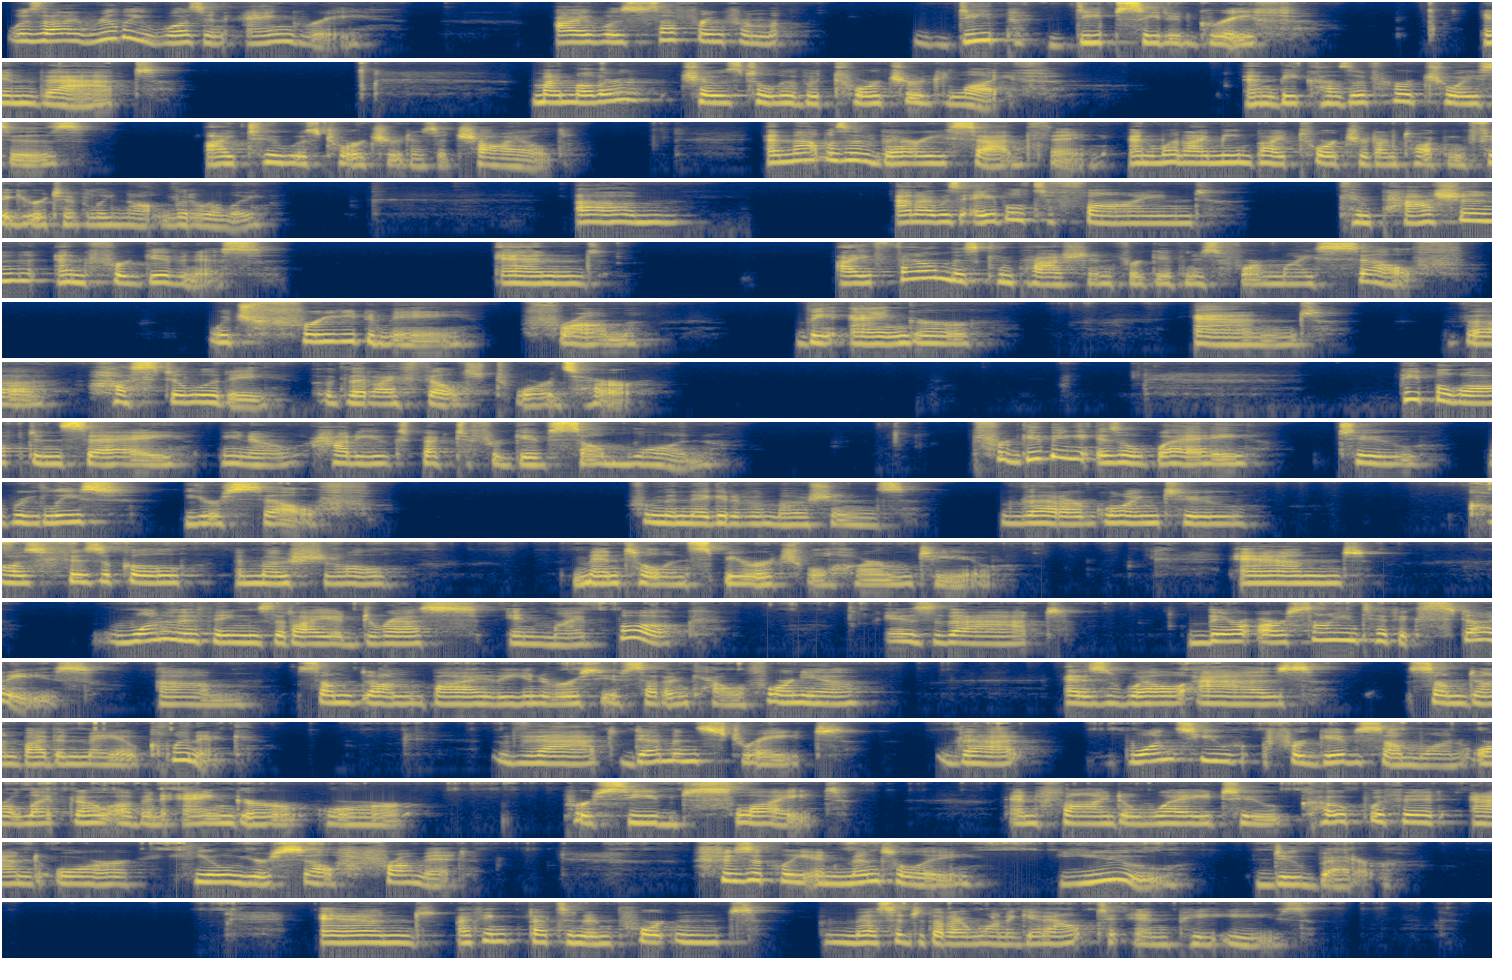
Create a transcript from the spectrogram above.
was that I really wasn't angry. I was suffering from deep, deep seated grief in that my mother chose to live a tortured life. And because of her choices, I too was tortured as a child. And that was a very sad thing. And what I mean by tortured, I'm talking figuratively, not literally. Um, and I was able to find compassion and forgiveness. And I found this compassion, forgiveness for myself, which freed me from the anger and the hostility that I felt towards her. People often say, you know, how do you expect to forgive someone? Forgiving is a way to release yourself from the negative emotions that are going to cause physical, emotional, mental and spiritual harm to you. And one of the things that I address in my book is that there are scientific studies, um, some done by the University of Southern California, as well as some done by the Mayo Clinic, that demonstrate that once you forgive someone or let go of an anger or perceived slight and find a way to cope with it and or heal yourself from it physically and mentally you do better. And i think that's an important message that i want to get out to npes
